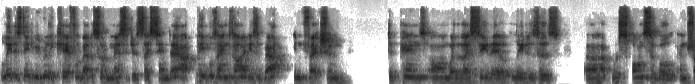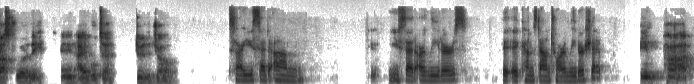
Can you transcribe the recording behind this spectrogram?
leaders need to be really careful about the sort of messages they send out. People's anxieties about infection depends on whether they see their leaders as uh, responsible and trustworthy and able to do the job. Sorry, you said um, you- said our leaders. It, it comes down to our leadership. In part,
